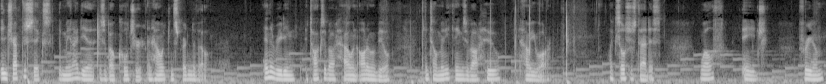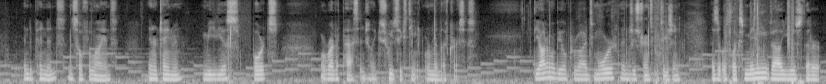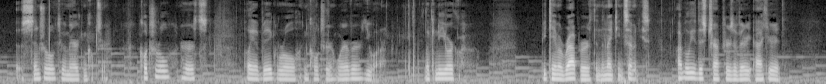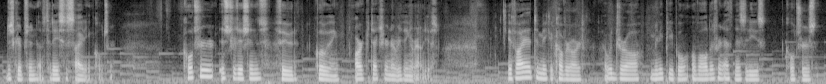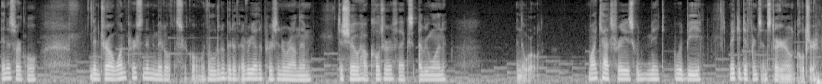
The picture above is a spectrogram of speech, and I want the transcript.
In Chapter 6, the main idea is about culture and how it can spread and develop. In the reading, it talks about how an automobile can tell many things about who and how you are, like social status, wealth, age, freedom, independence and self reliance, entertainment, media, sports, or rite of passage like Sweet 16 or midlife crisis. The automobile provides more than just transportation, as it reflects many values that are central to American culture. Cultural hearths play a big role in culture wherever you are. Like New York became a rap hearth in the 1970s. I believe this chapter is a very accurate description of today's society and culture. Culture is traditions, food, clothing, architecture, and everything around you. If I had to make a cover art, I would draw many people of all different ethnicities, cultures in a circle, then draw one person in the middle of the circle with a little bit of every other person around them to show how culture affects everyone in the world. My catchphrase would make would be make a difference and start your own culture.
